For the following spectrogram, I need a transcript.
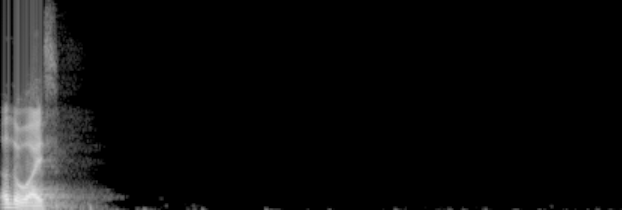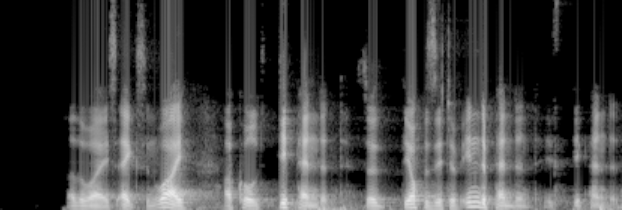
Otherwise, otherwise x and y are called dependent. So the opposite of independent is dependent.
